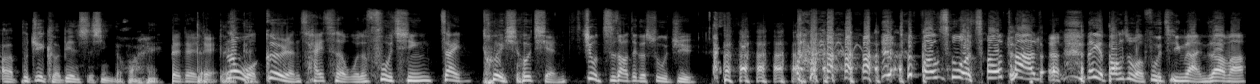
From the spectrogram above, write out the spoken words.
呃不具可辨识性的话，嘿，对对对。那我个人猜测，我的父亲在退休前就知道这个数据，他 帮助我超大的，那也帮助我父亲了，你知道吗？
